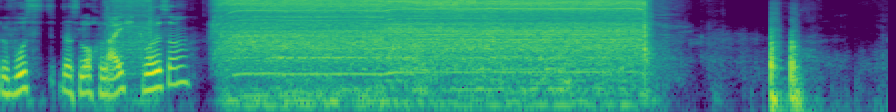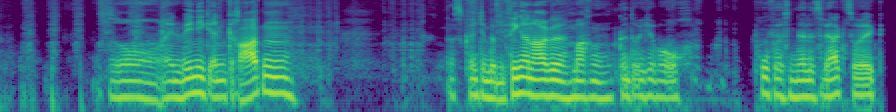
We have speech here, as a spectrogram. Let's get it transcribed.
Bewusst das Loch leicht größer. So, ein wenig entgraten. Das könnt ihr mit dem Fingernagel machen, könnt ihr euch aber auch professionelles Werkzeug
